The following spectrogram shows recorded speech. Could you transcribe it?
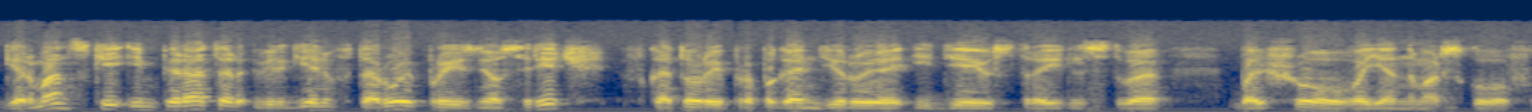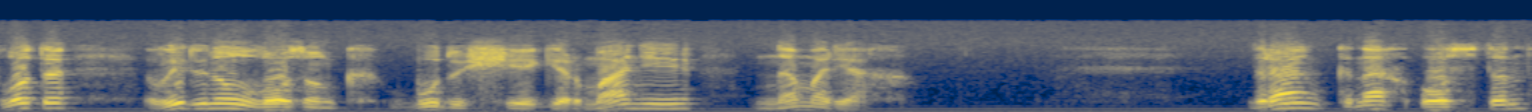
германский император Вильгельм II произнес речь, в которой, пропагандируя идею строительства Большого военно-морского флота, выдвинул лозунг «Будущее Германии на морях». Дранг нах Остен,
